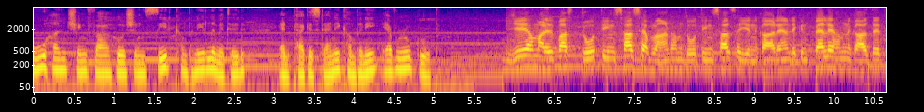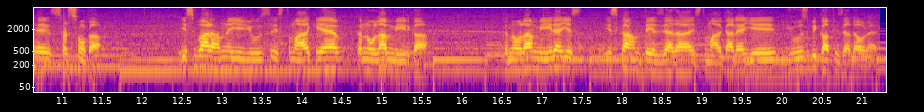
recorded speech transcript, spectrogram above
Wuhan Qingfa Hesheng Seed Company Limited and Pakistani company Evyol Group. ये हमारे पास दो तीन साल से प्लांट हम इस बार हमने ये यूज़ इस्तेमाल किया है कनोला मीर का कनोला मीर है ये इसका हम तेल ज़्यादा इस्तेमाल कर रहे हैं ये यूज़ भी काफ़ी ज़्यादा हो रहा है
